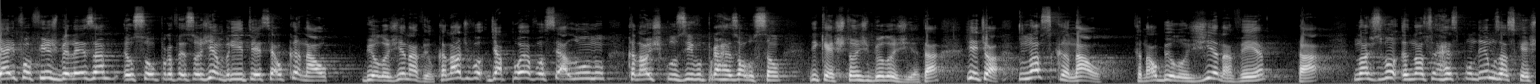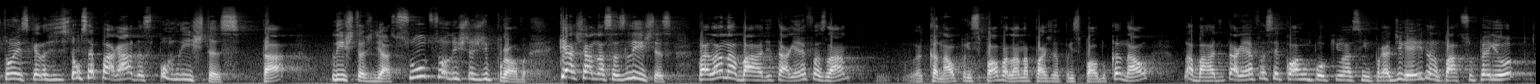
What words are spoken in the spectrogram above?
E aí, fofinhos, beleza? Eu sou o professor Jean Brito e esse é o canal Biologia na Veia. Um canal de, de apoio a você, aluno, canal exclusivo para resolução de questões de biologia, tá? Gente, ó, no nosso canal, canal Biologia na Veia, tá? Nós, nós respondemos as questões que elas estão separadas por listas, tá? Listas de assuntos ou listas de prova. Quer achar nossas listas? Vai lá na barra de tarefas, lá, canal principal, vai lá na página principal do canal, na barra de tarefas, você corre um pouquinho assim para a direita, na parte superior,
